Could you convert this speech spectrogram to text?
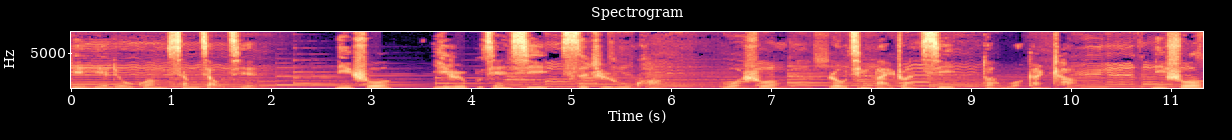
夜夜流光相皎洁。”你说：“一日不见兮，思之如狂。”我说：“柔情百转兮，断我肝肠。”你说：“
